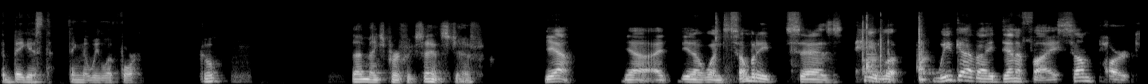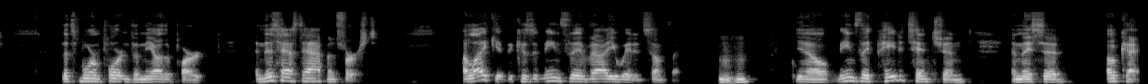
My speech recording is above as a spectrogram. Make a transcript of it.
the biggest thing that we look for. cool that makes perfect sense jeff Yeah. Yeah. I, you know, when somebody says, Hey, look, we've got to identify some part that's more important than the other part, and this has to happen first. I like it because it means they evaluated something. hmm You know, it means they paid attention and they said, okay,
